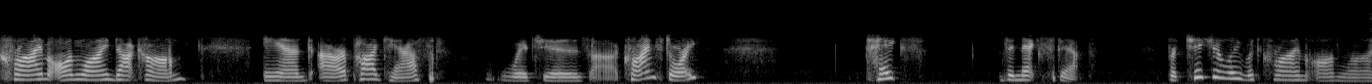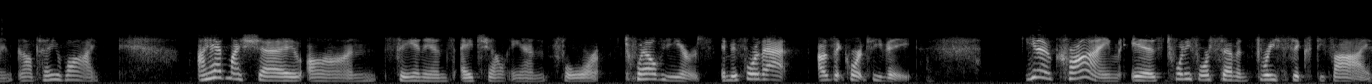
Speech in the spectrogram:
crimeonline.com, and our podcast, which is uh, Crime Story, takes the next step, particularly with crime online. And I'll tell you why. I had my show on CNN's HLN for 12 years, and before that, I was at Court TV. You know, crime is 24 7, 365.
